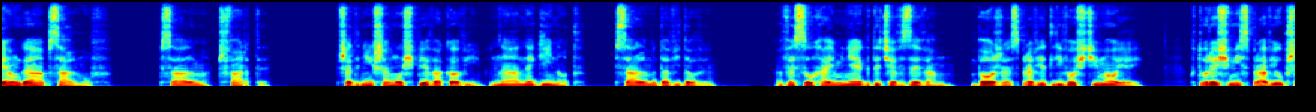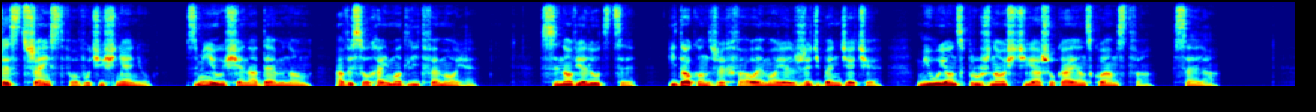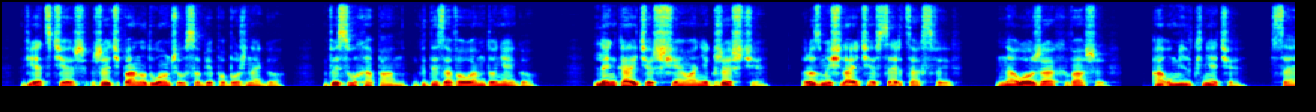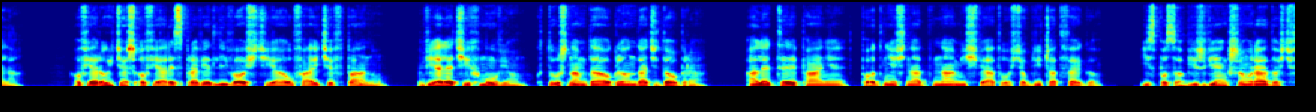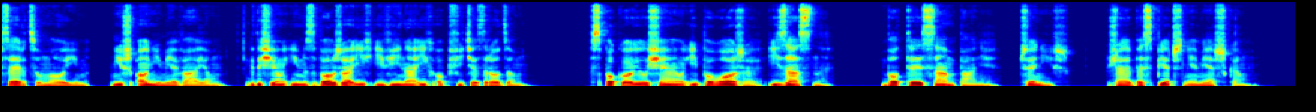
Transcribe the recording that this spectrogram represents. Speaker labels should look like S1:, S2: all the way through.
S1: Księga Psalmów, Psalm czwarty. Przedniejszemu śpiewakowi na Neginot, Psalm Dawidowy. Wysłuchaj mnie, gdy Cię wzywam, Boże sprawiedliwości mojej, któryś mi sprawił przestrzeństwo w uciśnieniu. Zmiłuj się nade mną, a wysłuchaj modlitwę moje. Synowie ludzcy, i dokądże chwałę moje lżyć będziecie, miłując próżności, a szukając kłamstwa. Sela. Wiedzcież, żeć Pan odłączył sobie pobożnego. Wysłucha Pan, gdy zawołam do Niego. Lękajcież się, a nie grzeszcie. Rozmyślajcie w sercach swych, na łożach waszych, a umilkniecie. Sela. Ofiarujcież ofiary sprawiedliwości, a ufajcie w Panu. Wiele cich mówią, któż nam da oglądać dobra? Ale Ty, Panie, podnieś nad nami światłość oblicza Twego i sposobisz większą radość w sercu moim, niż oni miewają, gdy się im zboża ich i wina ich obficie zrodzą. W spokoju się i położę i zasnę, bo Ty sam, Panie, czynisz, że bezpiecznie mieszkam.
